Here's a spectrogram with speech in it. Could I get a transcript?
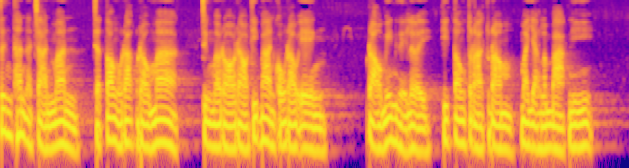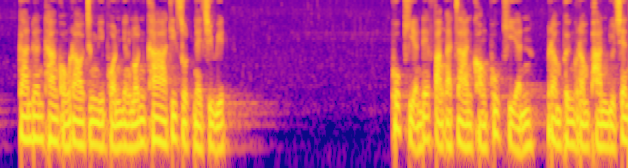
ซึ่งท่านอาจารย์มั่นจะต้องรักเรามาก จึงมารอเราที่บ้านของเราเอง เราไม่เหนื่อยเลยที่ต้องตราตรำมาอย่างลำบากนี้ การเดินทางของเราจึงมีผลอย่างล้นค่าที่สุดในชีวิต ผู้เขียนได้ฟังอาจารย์ของผู้เขียนรำพึงรำพันอยู่เช่น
